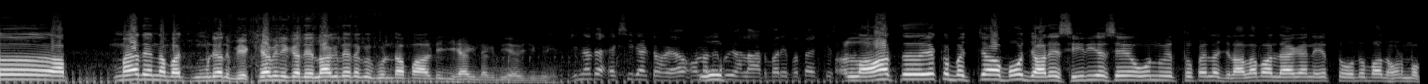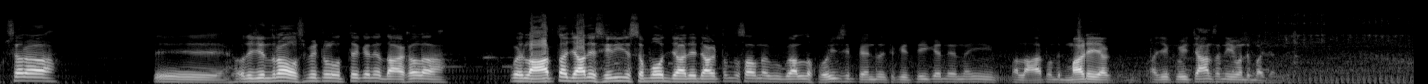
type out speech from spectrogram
ਮੈਂ ਤੇ ਇਹਨਾਂ ਬੱਚ- ਮੁੰਡਿਆਂ ਨੂੰ ਵੇਖਿਆ ਵੀ ਨਹੀਂ ਕਦੇ ਲੱਗਦੇ ਤਾਂ ਕੋਈ ਗੁੰਡਾ ਪਾਰਟੀ ਜੀ ਹੈਗੀ ਲੱਗਦੀ ਹੈ ਜੀ ਕੋਈ। ਜਿਨ੍ਹਾਂ ਦਾ ਐਕਸੀਡੈਂਟ ਹੋਇਆ ਉਹਨਾਂ ਦੇ ਉਹ- ਕੋਈ ਹਾਲਾਤ ਬਾਰੇ ਪਤਾ ਹੈ ਕਿਸ ਹਾਲਾਤ ਇੱਕ ਬੱਚਾ ਬਹੁਤ ਜ਼ਿਆਦਾ ਸੀਰੀਅਸ ਹੈ ਉਹਨੂੰ ਇੱਥੋਂ ਪਹਿਲਾਂ ਜਲਾਲਾਬਾਦ ਲੈ ਗਏ ਨੇ ਇੱਥੋਂ ਉਦੋਂ ਬਾਅਦ ਹੁਣ ਮੁਕਤਸਰ ਆ। ਤੇ ਰਜਿੰਦਰਾ ਹਸਪੀਟਲ ਉੱਥੇ ਕਹਿੰਦੇ ਦਾਖਲ ਆ। ਹਾਲਾਤ ਤਾਂ ਜ਼ਿਆਦਾ ਸੀਰੀਅਸ ਬਹੁਤ ਜ਼ਿਆਦਾ। ਡਾਕਟਰ ਸਾਹਿਬ ਨਾਲ ਕੋਈ ਗੱਲ ਹੋਈ ਸੀ, ਪਿੰਡ ਵਿੱਚ ਕੀਤੀ, ਕਹਿੰਦੇ ਨਹੀਂ, ਹਾਲਾਤ ਉਹਦੇ ਮਾੜੇ ਆ, ਅਜੇ ਕੋਈ ਚਾਂਸ ਨਹੀਂ ਉਹਦੇ ਬਚਣ ਦੇ।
